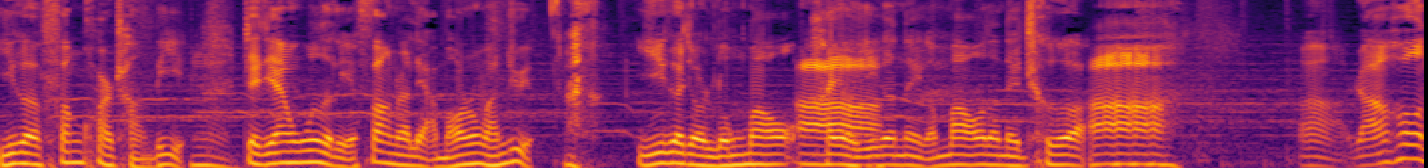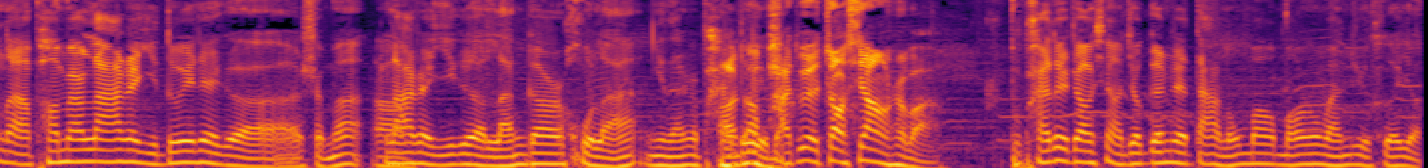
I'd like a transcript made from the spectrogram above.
一个方块场地。嗯。这间屋子里放着俩毛绒玩具，一个就是龙猫，啊。还有一个那个猫的那车。啊啊。然后呢，旁边拉着一堆这个什么，啊拉着一个栏杆护栏，你在这排啊！队吧，排队照相是吧？不排队照相，就跟这大龙猫毛绒玩具合影。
